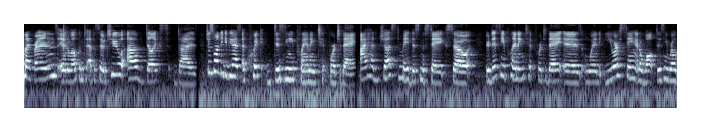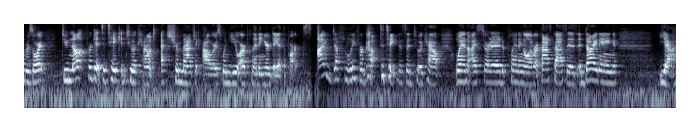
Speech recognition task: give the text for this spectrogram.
my friends, and welcome to episode two of Dillix Does. Just wanted to give you guys a quick Disney planning tip for today. I had just made this mistake, so your Disney planning tip for today is when you are staying at a Walt Disney World resort, do not forget to take into account extra magic hours when you are planning your day at the parks. I definitely forgot to take this into account when I started planning all of our fast passes and dining. Yeah,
